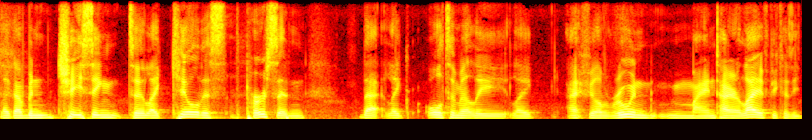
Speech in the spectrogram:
like i've been chasing to like kill this person that like ultimately like i feel ruined my entire life because he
